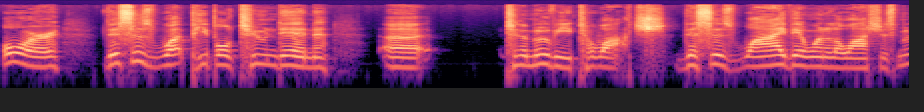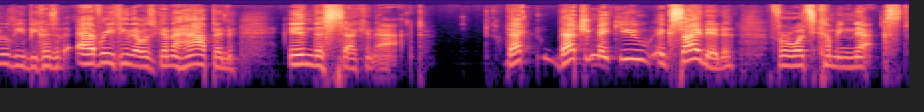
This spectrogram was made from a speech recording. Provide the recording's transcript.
Or this is what people tuned in uh, to the movie to watch. This is why they wanted to watch this movie because of everything that was going to happen in the second act. That, that should make you excited for what's coming next.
